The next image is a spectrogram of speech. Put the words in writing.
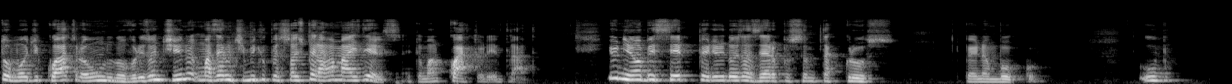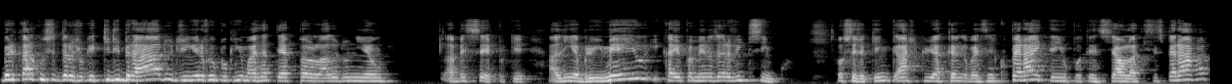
tomou de 4 a 1 do Novo Horizontino, mas era um time que o pessoal esperava mais deles. Eles tomaram 4 de entrada. E União ABC perdeu de 2 a 0 para o Santa Cruz, Pernambuco. O mercado considera o jogo equilibrado, o dinheiro foi um pouquinho mais até para o lado do União ABC, porque a linha abriu em meio e caiu para menos 0,25. Ou seja, quem acha que o Iacanga vai se recuperar e tem o potencial lá que se esperava,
